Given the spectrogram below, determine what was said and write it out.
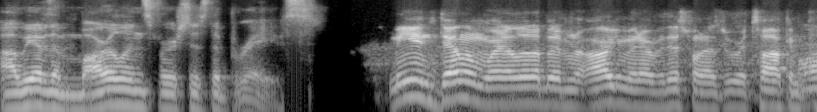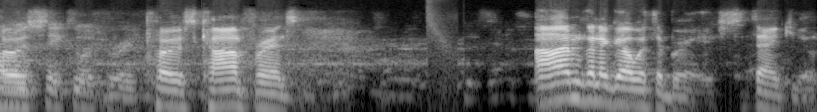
Uh, we have the Marlins versus the Braves. Me and Dylan were in a little bit of an argument over this one as we were talking post take two or three. post conference. I'm gonna go with the Braves. Thank you.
